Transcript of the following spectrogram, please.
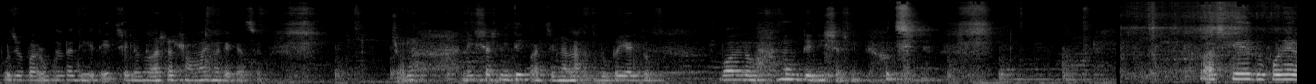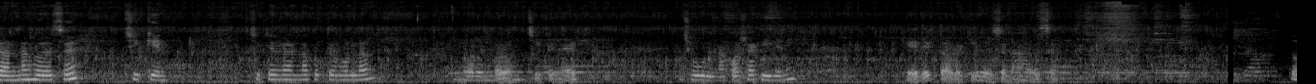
পুজো পার্বণটা দিয়ে দিই ছেলেগুলো আসার সময় হয়ে গেছে। চলো, নিঃশ্বাস নিতেই পারছি না, নাক দুটোই একদম বন্ধ, মুখ দিয়ে নিঃশ্বাস নিতে হচ্ছে। তো আজকে দুপুরে রান্না হয়েছে চিকেন চিকেন রান্না করতে বললাম, গরম গরম চিকেনের ঝোল না, কষা কি জানি? খেয়ে দেখতে হবে কি হয়েছে, না হয়েছে। তো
